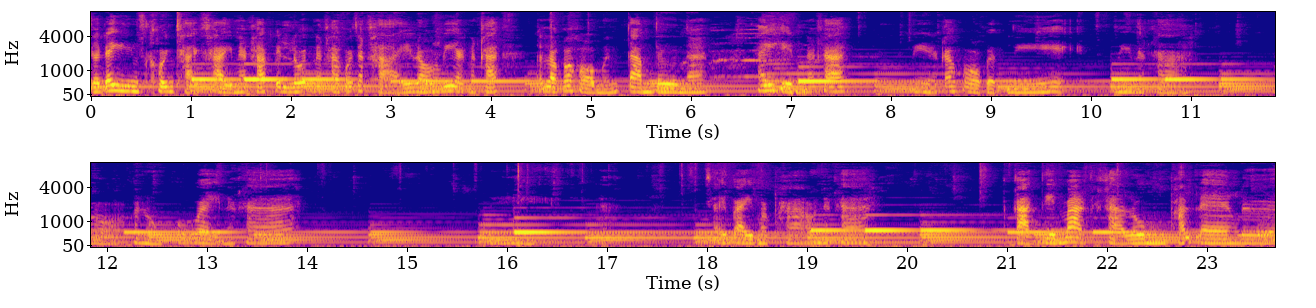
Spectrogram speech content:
จะได้ยินคนขายไข่นะคะ เป็นรถนะคะก็จะขายร้องเรียกนะคะ แล้วเราก็ห่อเหมือนตามเดิมนะ ให้เห็นนะคะ นี่ก็ห่อแบบนี้นี่นะคะห่อขนมกล้วยนะคะนี่ค่ะใช้ใบมะพร้าวนะคะ อากาศเย็นมากค่ะลมพัดแรงเลย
